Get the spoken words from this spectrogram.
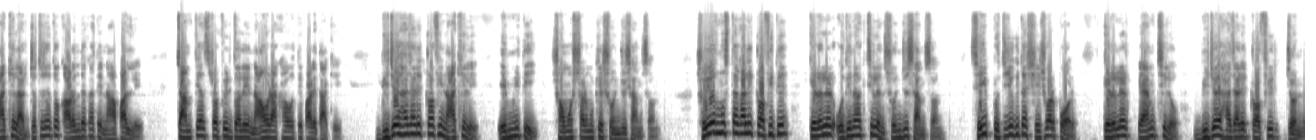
না খেলার যথাযথ কারণ দেখাতে না পারলে চ্যাম্পিয়ন্স ট্রফির দলে নাও রাখা হতে পারে তাকে। বিজয় হাজারে ট্রফি না খেলে এমনিতেই সমস্যার মুখে সঞ্জু স্যামসন। সৈয়দ মুস্তাক আলী ট্রফিতে কেরলের অধিনায়ক ছিলেন সঞ্জু স্যামসন। সেই প্রতিযোগিতা শেষ হওয়ার পর কেরলের ক্যাম্প ছিল বিজয় হাজারে ট্রফির জন্য।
